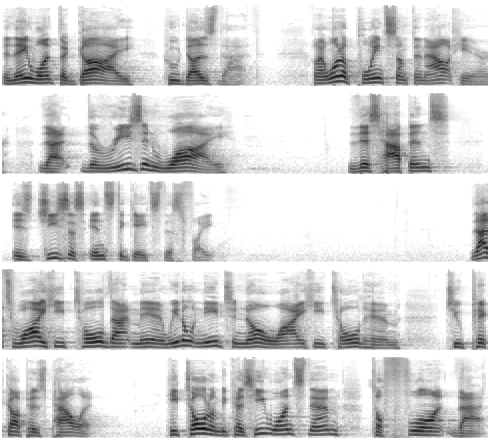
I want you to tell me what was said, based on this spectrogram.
And they want the guy who does that. And I want to point something out here that the reason why this happens is Jesus instigates this fight. That's why he told that man. We don't need to know why he told him to pick up his pallet. He told him because he wants them to flaunt that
